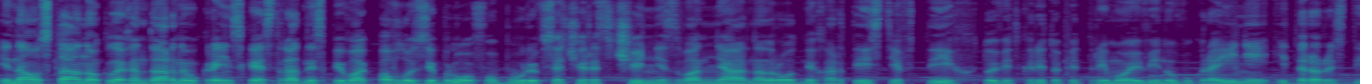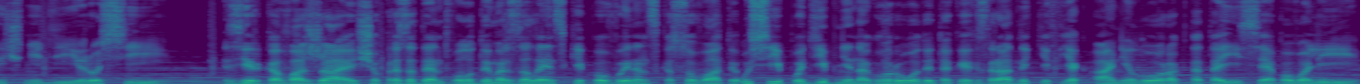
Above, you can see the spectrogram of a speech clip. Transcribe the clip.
І наостанок легендарний український естрадний співак Павло Зібров обурився через чинні звання народних артистів тих, хто відкрито підтримує війну в Україні і терористичні дії Росії. Зірка вважає, що президент Володимир Зеленський повинен скасувати усі подібні нагороди таких зрадників, як Ані Лорак та Таїсія Повалії,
